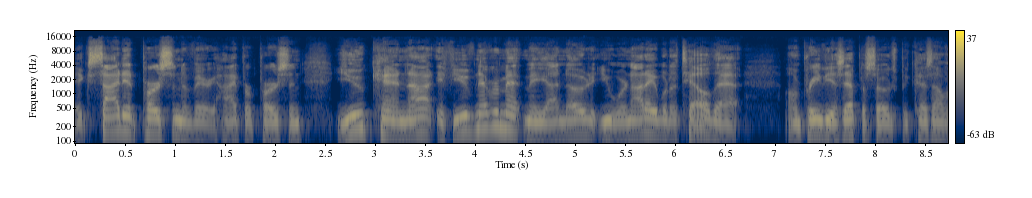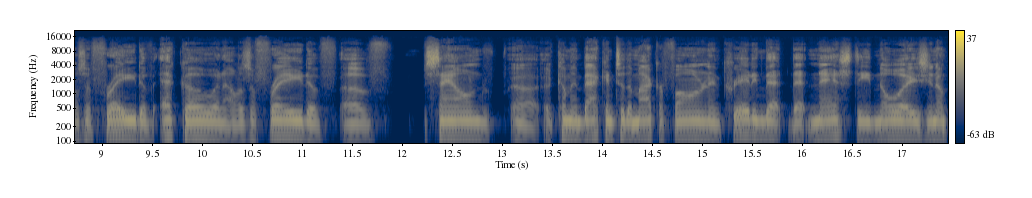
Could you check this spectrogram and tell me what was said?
excited person, a very hyper person. You cannot, if you've never met me, I know that you were not able to tell that on previous episodes because I was afraid of echo and I was afraid of, of sound uh, coming back into the microphone and creating that, that nasty noise, you know.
